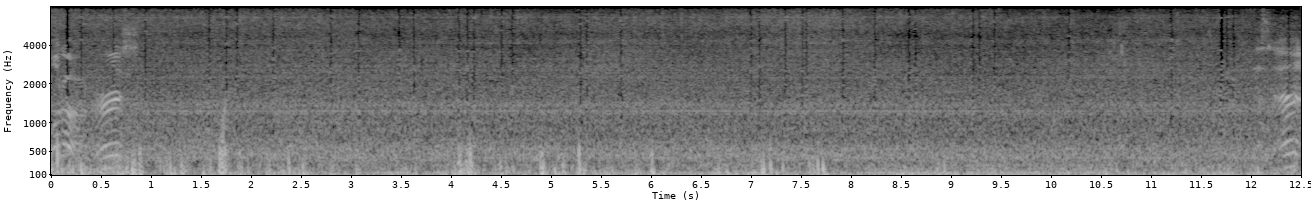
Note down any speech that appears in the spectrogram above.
What on earth? Is that?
